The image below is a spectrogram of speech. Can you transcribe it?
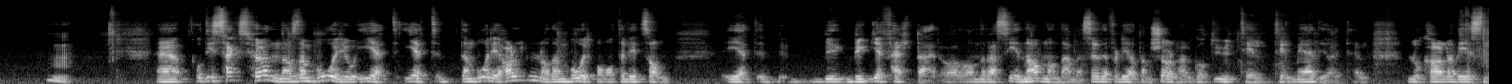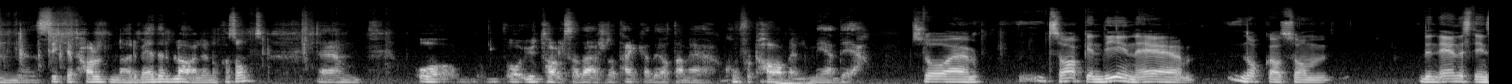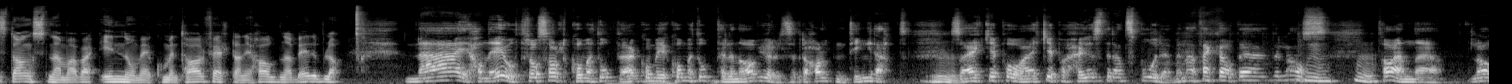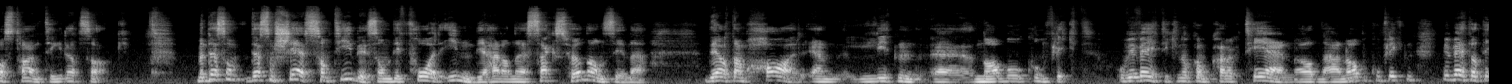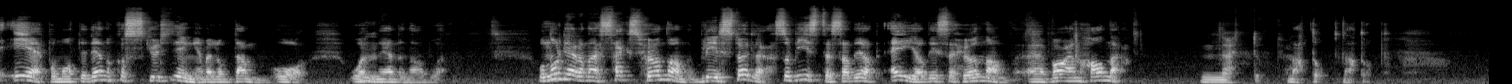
Eh, og de seks hønene altså de bor jo i et, i et De bor i Halden, og de bor på en måte litt sånn i et byggefelt der. Og, og når jeg sier navnene deres, så er det fordi at de sjøl har gått ut til, til media, til lokalavisen, sikkert Halden Arbeiderblad eller noe sånt, um, og, og uttalt seg der. Så da tenker jeg det at de er komfortable med det. Så um, saken din er noe som den eneste instansen de har vært innom, er kommentarfeltene i Halden Arbeiderblad. Nei, han er jo tross alt kommet opp Jeg er kommet, opp til en avgjørelse fra Halden tingrett. Så jeg er ikke på, er ikke på høyesterettssporet. Men jeg tenker at det, la, oss ta en, eh, la oss ta en tingrettssak. Men det som, det som skjer samtidig som de får inn de her seks hønene sine, det er at de har en liten eh, nabokonflikt. Og vi vet ikke noe om karakteren av denne nabokonflikten. Vi vet at det er på en måte, det er noe skurringer mellom dem og, og den ene naboen. Og når de her seks hønene blir større, så viste det seg det at ei av disse hønene eh, var en hane. Nettopp. Nettopp, nettopp.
